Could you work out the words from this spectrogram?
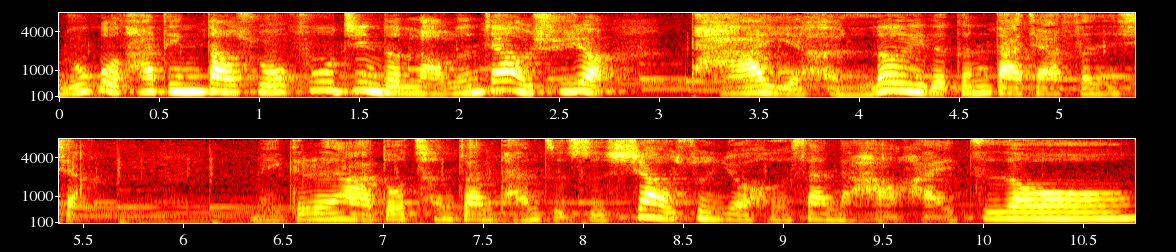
如果他听到说附近的老人家有需要，他也很乐意的跟大家分享。每个人啊都称赞弹子是孝顺又和善的好孩子哦。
